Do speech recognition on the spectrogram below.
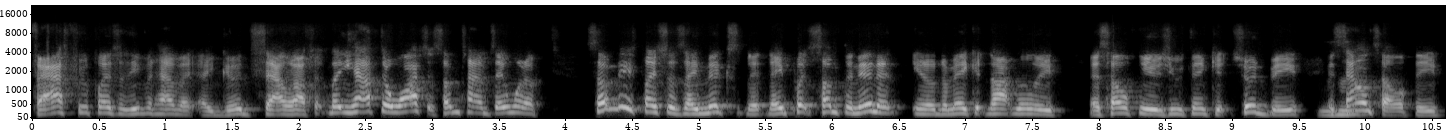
fast food places even have a, a good salad option, but you have to watch it. Sometimes they want to some of these places they mix that they put something in it, you know, to make it not really as healthy as you think it should be. Mm-hmm. It sounds healthy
